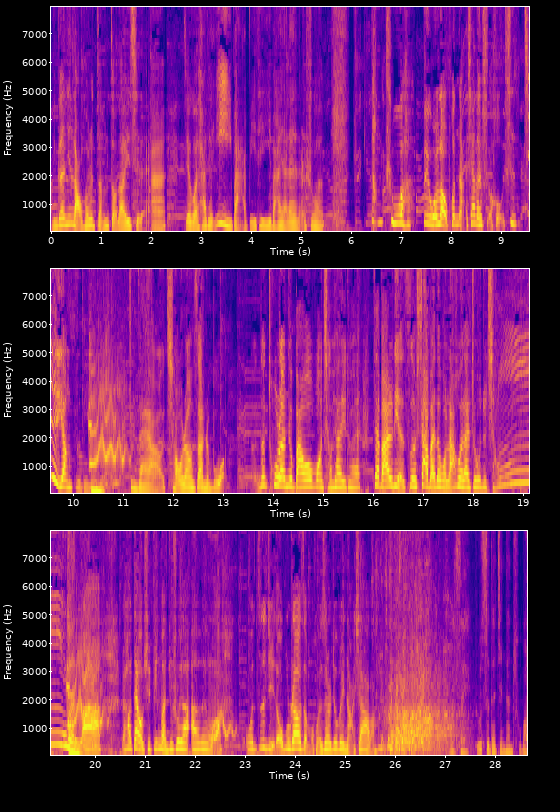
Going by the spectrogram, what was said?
你跟你老婆是怎么走到一起的呀？”结果他就一把鼻涕一把眼泪的说：“当初啊，被我老婆拿下的时候是这样子的，正在啊桥上散着步。”他突然就把我往桥下一推，再把脸色煞白的我拉回来之后就强吻了，然后带我去宾馆，就说要安慰我，我自己都不知道怎么回事就被拿下了。哇塞，如此的简单粗暴，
